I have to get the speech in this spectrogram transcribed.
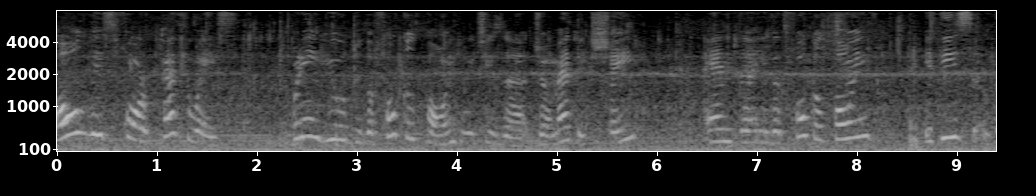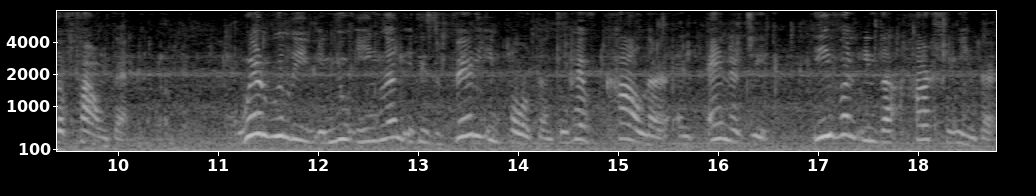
All these four pathways bring you to the focal point, which is a geometric shape, and uh, in that focal point, it is the fountain. Where we live in New England, it is very important to have color and energy even in the harsh winter.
